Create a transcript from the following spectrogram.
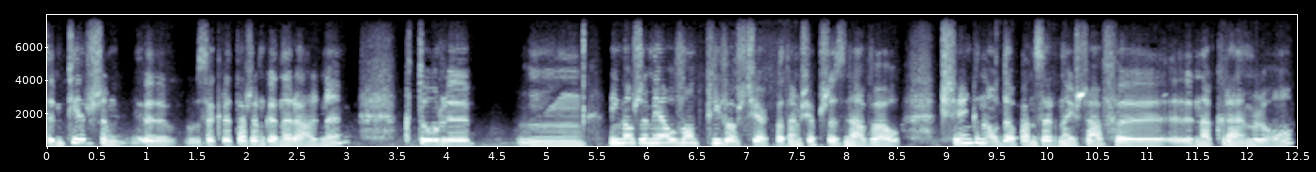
tym pierwszym y, sekretarzem generalnym, który mimo że miał wątpliwości, jak potem się przyznawał, sięgnął do pancernej szafy y, na Kremlu,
